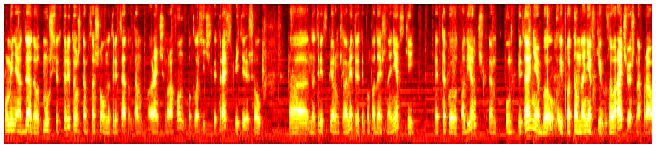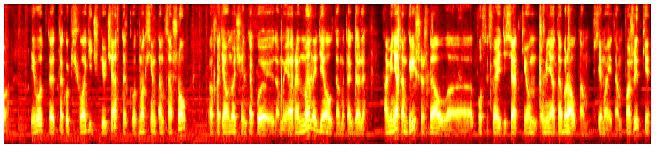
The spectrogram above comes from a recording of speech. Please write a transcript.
У меня, да, да, вот муж сестры тоже там сошел на 30-м. Там раньше марафон по классической трассе в Питере шел э, на 31-м километре, ты попадаешь на Невский. Это такой вот подъемчик, там пункт питания был, и потом на Невский заворачиваешь направо. И вот это такой психологический участок. Вот Максим там сошел, э, хотя он очень такой, там и Ironman делал там и так далее. А меня там Гриша ждал э, после своей десятки. Он у меня отобрал там все мои там пожитки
